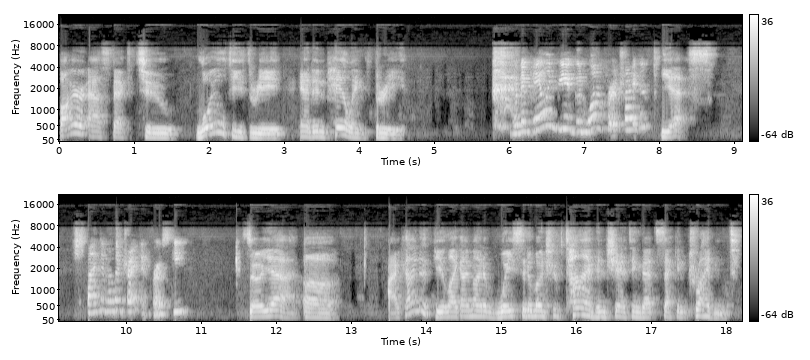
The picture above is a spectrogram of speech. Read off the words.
Fire Aspect 2, Loyalty 3, and Impaling 3. Would impaling be a good one for a trident? Yes. Just find another trident, broski. So, yeah, uh, I kind of feel like I might have wasted a bunch of time enchanting that second trident.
